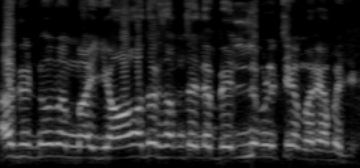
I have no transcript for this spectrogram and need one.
ആ കിട്ടുന്നത് നന്നായി. യാതൊരു സംശയമില്ല ബെല്ല് വിളിച്ച് ഞാൻ പറയാൻ പറ്റും.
